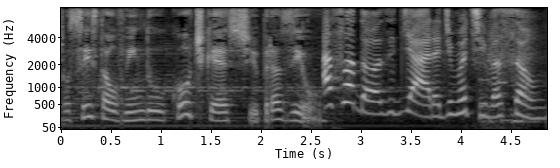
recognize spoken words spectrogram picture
Você está ouvindo o Coachcast Brasil. A sua dose diária de motivação.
